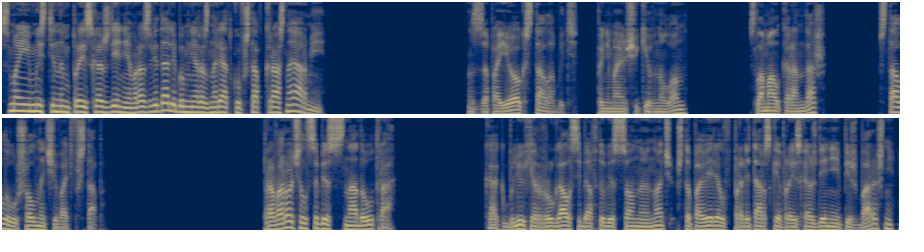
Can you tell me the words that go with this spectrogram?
С моим истинным происхождением разве дали бы мне разнарядку в штаб Красной Армии? Запоек, стало быть, понимающе кивнул он, сломал карандаш, встал и ушел ночевать в штаб. Проворочился без сна до утра. Как Блюхер ругал себя в ту бессонную ночь, что поверил в пролетарское происхождение пешбарышни,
